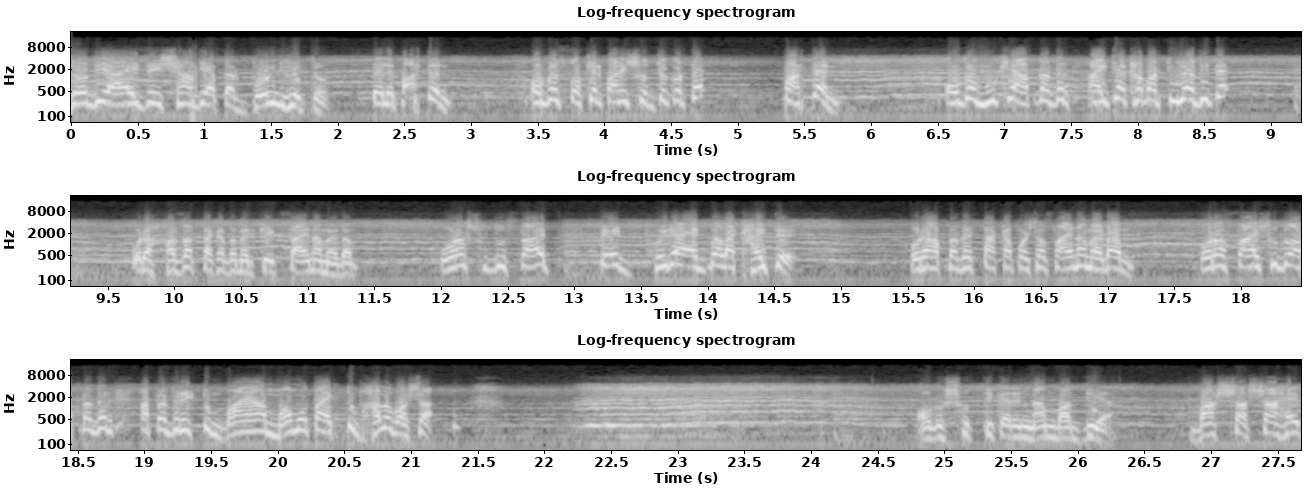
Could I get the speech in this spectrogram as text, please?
যদি আইজ এই শাদি আপনার বোন হইতো তাহলে পারতেন? ওগো চোখের পানি সহ্য করতে পারতেন? ওগো মুখে আপনাদের আইটা খাবার তুলে দিতে? ওরা হাজার টাকা দামের কেক চায় না, ম্যাডাম। ওরা শুধু চায় পেট ভইরা একবেলা খাইতে। ওরা আপনাদের টাকা পয়সা চায় না, ম্যাডাম। ওরা চায় শুধু আপনাদের আপনাদের একটু মায়া, মমতা, একটু ভালোবাসা। অগ সত্যিকারের নাম বাদ দিয়া, বাদশাহ সাহেব,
